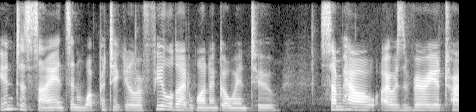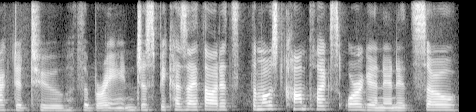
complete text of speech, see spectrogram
into science and what particular field I'd want to go into, somehow I was very attracted to the brain, just because I thought it's the most complex organ and it's so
